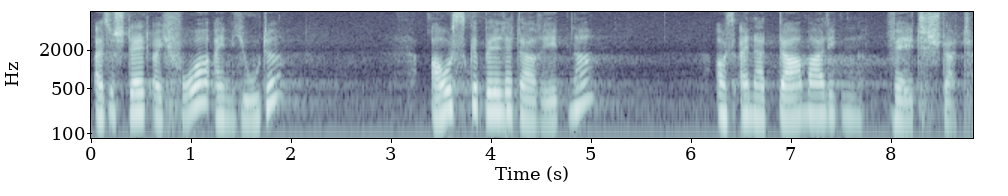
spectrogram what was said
Also stellt euch vor, ein Jude, ausgebildeter Redner aus einer damaligen Weltstadt.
